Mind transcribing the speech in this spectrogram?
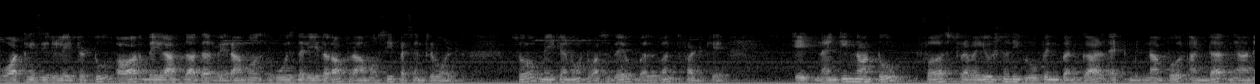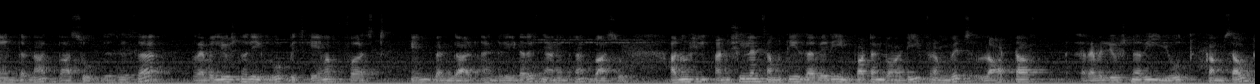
what is he related to or they ask the other way Ramo, who is the leader of Ramosi peasant revolt. So make a note Vasudev Balwant Phadke 1902 first revolutionary group in Bengal at Midnapur under Jnanendranath Basu. This is a revolutionary group which came up first in Bengal and the leader is Jnanendranath Basu. Anushilan Samiti is a very important body from which lot of revolutionary youth comes out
